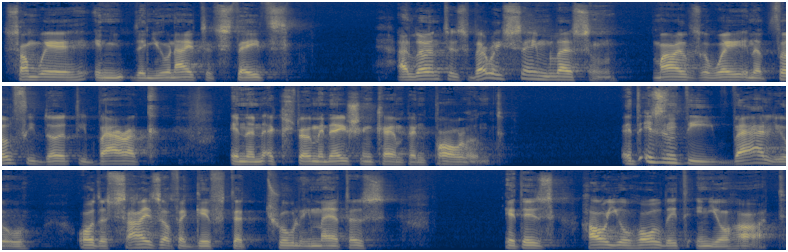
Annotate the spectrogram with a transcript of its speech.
somewhere in the United States, I learned this very same lesson miles away in a filthy, dirty barrack in an extermination camp in Poland. It isn't the value or the size of a gift that truly matters, it is how you hold it in your heart.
